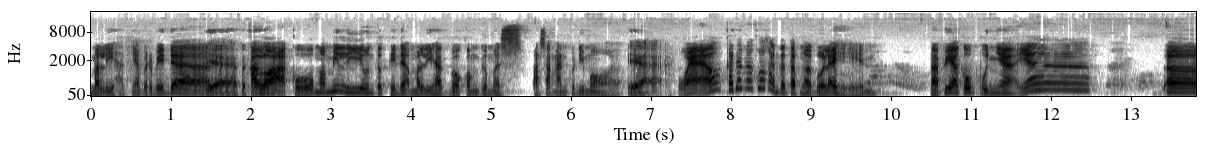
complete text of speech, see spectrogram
melihatnya berbeda. Iya, betul. Kalau aku memilih untuk tidak melihat bokong gemes pasanganku di mall. Ya, Well, kadang aku akan tetap nggak bolehin. Tapi aku punya ya eh,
